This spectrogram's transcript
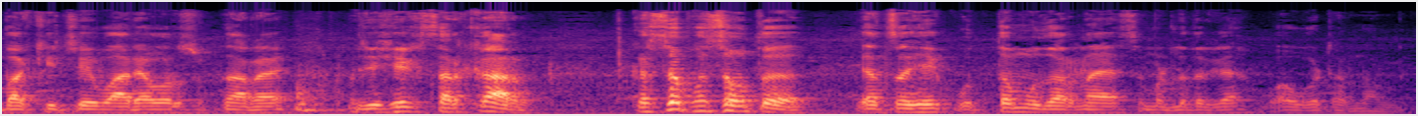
बाकीचे वाऱ्यावर सुटणार आहे. म्हणजे हे सरकार कसं फसवतं? याचं हे एक उत्तम उदाहरण आहे असं म्हटलं तर का वावगं ठरणार नाही.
